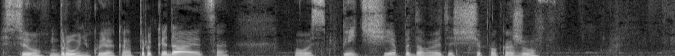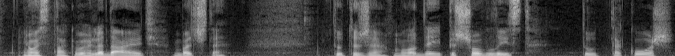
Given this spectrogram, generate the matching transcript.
всю бруньку, яка прокидається. Ось підщепи, давайте ще покажу. Ось так виглядають, бачите. Тут уже молодий пішов лист, тут також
